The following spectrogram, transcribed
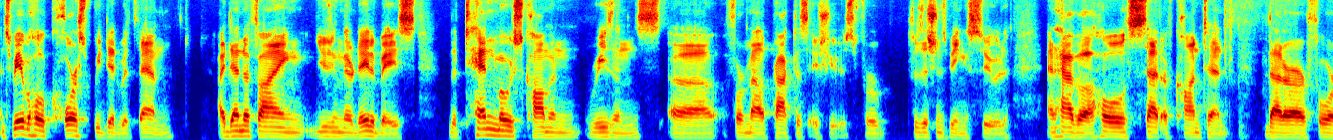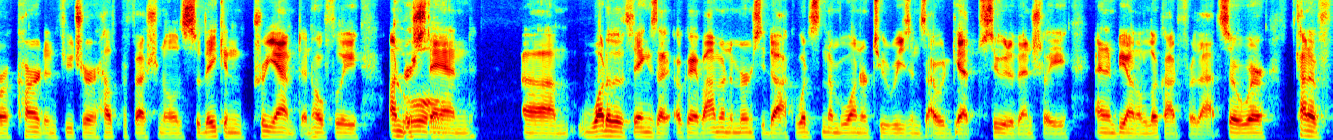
And so we have a whole course we did with them identifying using their database the 10 most common reasons uh, for malpractice issues for physicians being sued and have a whole set of content that are for current and future health professionals so they can preempt and hopefully understand cool. Um, what are the things that okay if i'm an emergency doc what's the number one or two reasons i would get sued eventually and then be on the lookout for that so we're kind of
